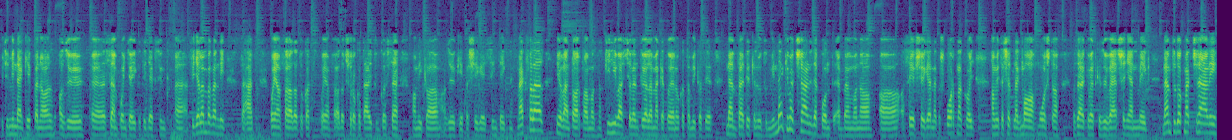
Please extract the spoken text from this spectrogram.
úgyhogy mindenképpen az, az ő szempontjaikat igyekszünk figyelembe venni, tehát olyan feladatokat, olyan feladatsorokat állítunk össze, amik a, az ő képességei szintjeiknek megfelel. Nyilván tartalmaznak kihívást jelentő elemeket, olyanokat, amik azért nem feltétlenül tud mindenki megcsinálni, de pont ebben van a, a, a szépség ennek a sportnak, hogy amit esetleg ma, most a, az elkövetkező versenyen még nem tudok megcsinálni,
